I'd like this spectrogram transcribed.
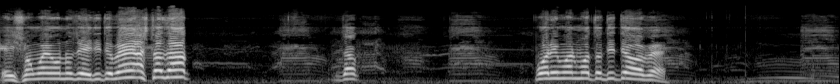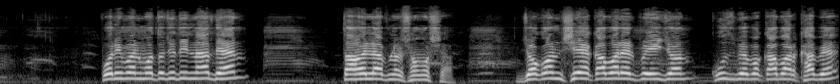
এই সময় অনুযায়ী দিতে হবে। "এই, আসটা যাক! যাক। পরিমাণ মতো দিতে হবে। পরিমাণ মতো যদি না দেন তাহলে আপনার সমস্যা। যখন সে খাবারের প্রয়োজন খুঁজবে বা খাবার খাবে,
